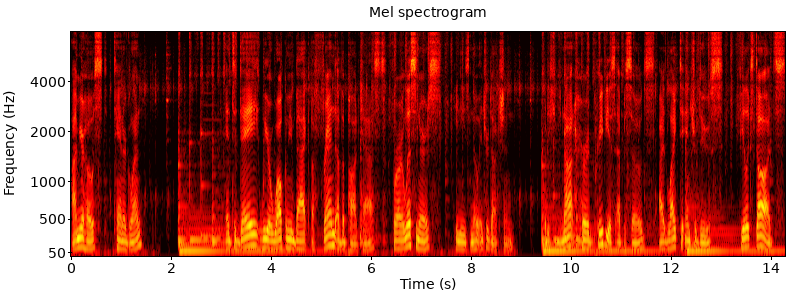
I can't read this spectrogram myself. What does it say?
I'm your host, Tanner Glenn, and today we are welcoming back a friend of the podcast. For our listeners, he needs no introduction. But if you've not heard previous episodes, I'd like to introduce Felix Dodds.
